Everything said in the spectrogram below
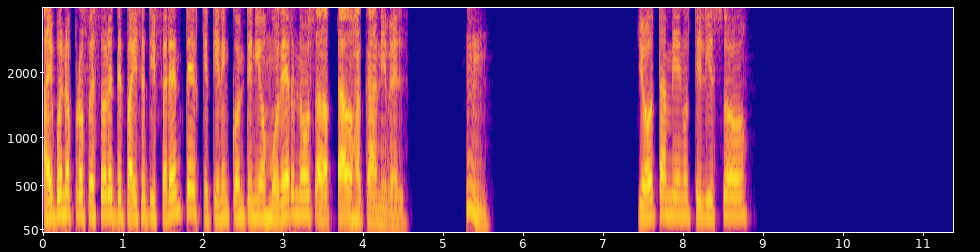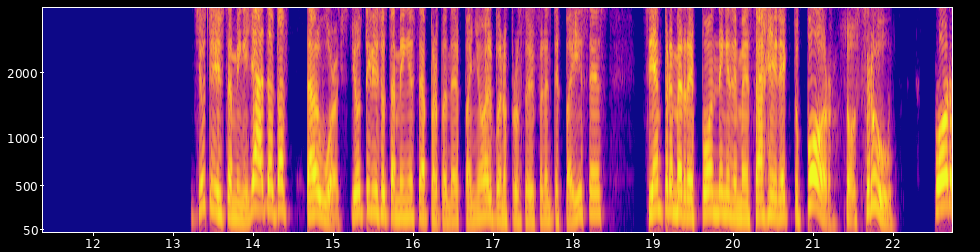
Hay buenos profesores de países diferentes que tienen contenidos modernos adaptados a cada nivel. Hmm. Yo también utilizo Yo utilizo también, ya, that, that, works. Yo utilizo también esta para aprender español, buenos profesores de diferentes países. Siempre me responden en el mensaje directo por, so through. Por,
